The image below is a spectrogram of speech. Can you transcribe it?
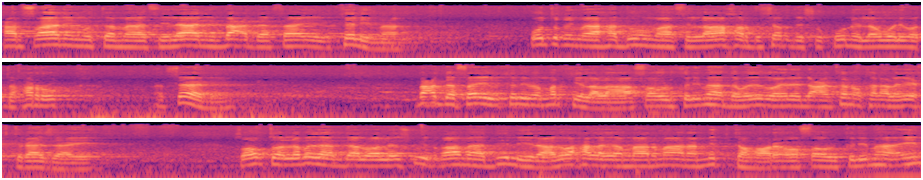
xarfaani mutamaahilaani bacda faa'i اlkelima udqima axaduhumaa fi اlآakar bishardi sukuuni اlأwali wataxaruk aلthaani bacda faa'i اlkelima markii la lahaa faa-ulkelimaha dabadeed waa inay dhacan kan oo kana laga ixtiraazaayey sababtoo labadan daal waa la isku idqaama haddii la yidhaahdo waxaa laga maarmaana midka hore oo faa-ulkelimaha in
